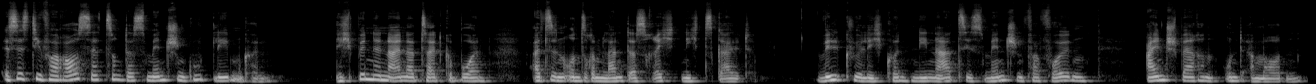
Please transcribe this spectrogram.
Es ist die Voraussetzung, dass Menschen gut leben können. Ich bin in einer Zeit geboren, als in unserem Land das Recht nichts galt. Willkürlich konnten die Nazis Menschen verfolgen, einsperren und ermorden.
